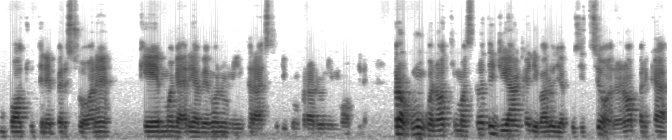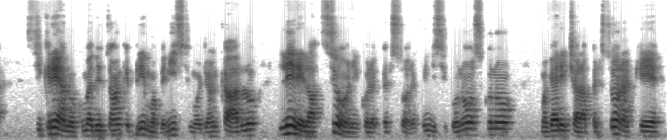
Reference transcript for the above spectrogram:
un po' a tutte le persone che magari avevano un interesse di comprare un immobile. Però comunque è un'ottima strategia anche a livello di acquisizione, no? perché si creano, come ha detto anche prima benissimo Giancarlo, le relazioni con le persone, quindi si conoscono, magari c'è la persona che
